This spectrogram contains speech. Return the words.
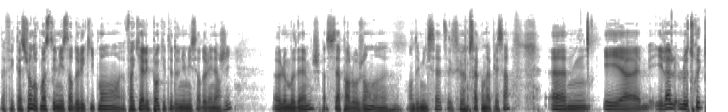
d'affectation. Donc moi, c'était le ministère de l'équipement, enfin qui à l'époque était devenu ministère de l'énergie. le modem. Je sais pas si ça parle aux gens en 2007, c'est comme ça qu'on appelait ça. et, et là, le, truc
